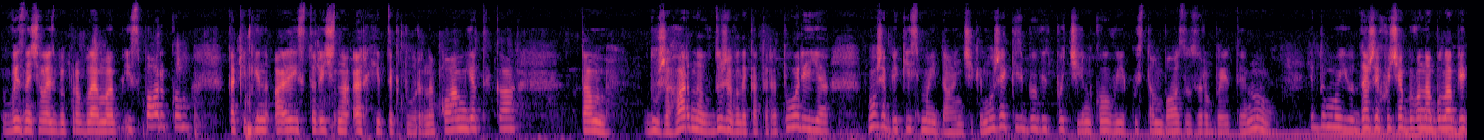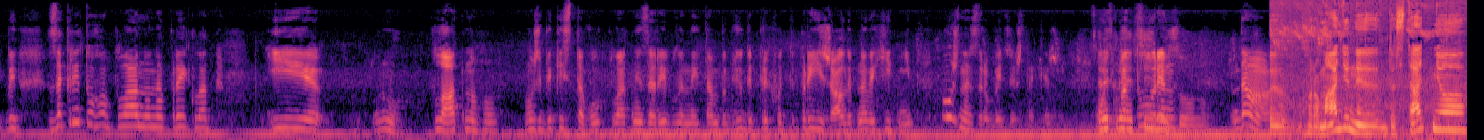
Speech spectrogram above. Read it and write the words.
визначилась би проблема із парком, так як він історична архітектурна пам'ятка. Там дуже гарна, дуже велика територія. Може б якісь майданчики, може якийсь би відпочинковий, якусь там базу зробити. Ну, я думаю, навіть хоча б вона була б якби закритого плану, наприклад, і ну, платного. Може б якийсь ставок платний, зариблений, там би люди приходили, приїжджали б на вихідні. Можна зробити ж таке ж. Рекреаційну Батурин. зону. Да. В громаді недостатньо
